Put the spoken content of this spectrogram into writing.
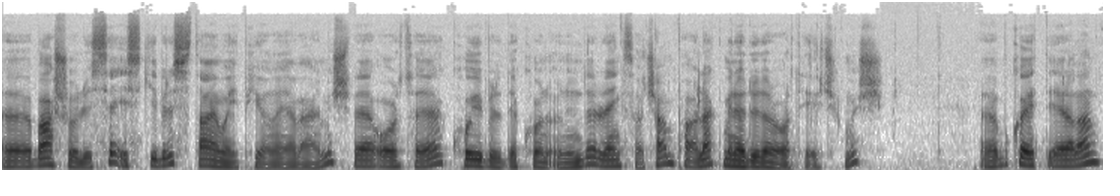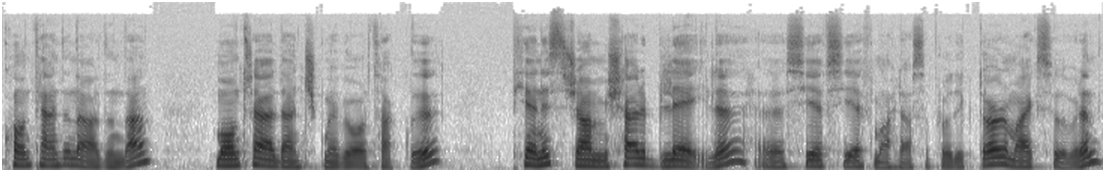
e, başrolü ise eski bir Steinway piyanoya vermiş ve ortaya koyu bir dekorun önünde renk saçan parlak melodiler ortaya çıkmış. E, bu kayıtta yer alan Content'in ardından Montreal'den çıkma bir ortaklığı, piyanist Jean-Michel Blais ile e, CFCF mahlası prodüktör Mike Silver'ın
